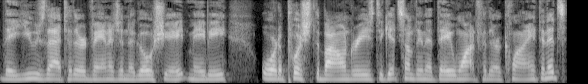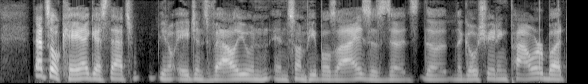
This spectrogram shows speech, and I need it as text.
They use that to their advantage and negotiate maybe or to push the boundaries to get something that they want for their client. And it's that's okay. I guess that's you know agents' value in, in some people's eyes is the the negotiating power. But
